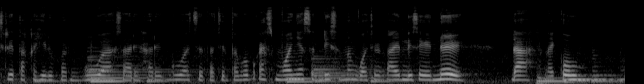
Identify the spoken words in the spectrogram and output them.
cerita kehidupan gue sehari-hari gue cerita cerita gue pokoknya semuanya sedih seneng gue ceritain di sini. Dah assalamualaikum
